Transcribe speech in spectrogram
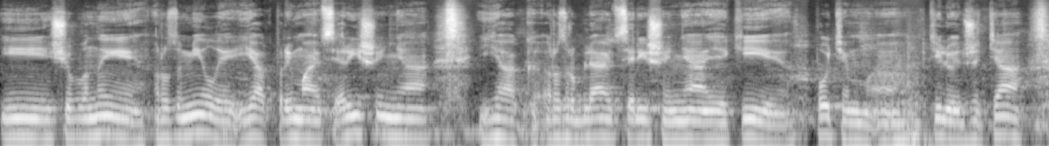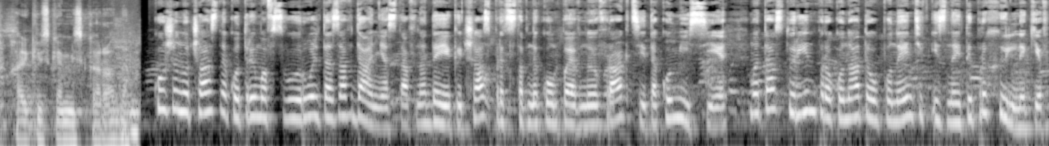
і щоб вони розуміли, як приймаються рішення, як розробляються рішення, які потім е, втілюють життя Харківська міська рада. Кожен учасник отримав свою роль та завдання, став на деякий час представником певної фракції та комісії. Мета сторін переконати опонентів і знайти прихильників.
